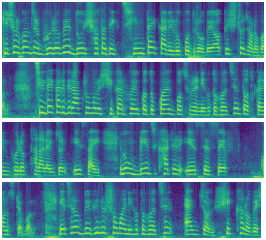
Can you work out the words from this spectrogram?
কিশোরগঞ্জের ভৈরবে দুই শতাধিক ছিনতাইকারীর উপদ্রবে অতিষ্ঠ জনগণ। ছিনতাইকারীদের আক্রমণের শিকার হয়ে গত কয়েক বছরে নিহত হয়েছেন তৎকালীন ভৈরব থানার একজন এসআই এবং ব্রিজ ঘাটের এসএসএফ কনস্টেবল। এছাড়াও বিভিন্ন সময় নিহত হয়েছেন একজন শিক্ষানবেশ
